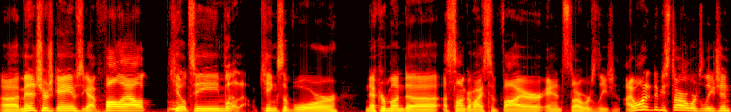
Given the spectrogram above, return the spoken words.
Uh, miniatures games. You got Fallout, Kill Team, Fallout. Kings of War, Necromunda, A Song of Ice and Fire, and Star Wars Legion. I want it to be Star Wars Legion,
